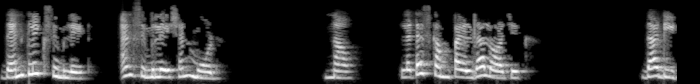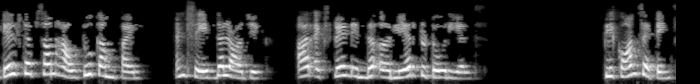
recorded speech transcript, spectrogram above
Then click Simulate and Simulation Mode. Now, let us compile the logic. The detailed steps on how to compile and save the logic are explained in the earlier tutorials. Click on Settings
